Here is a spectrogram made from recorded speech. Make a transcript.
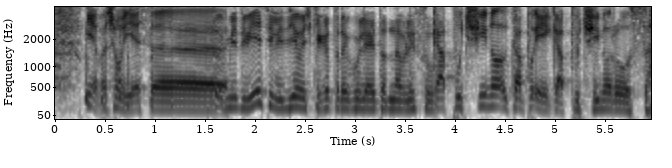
Не, почему? Есть... э, Кто, медведь или девочка, которая гуляет одна в лесу? Капучино, кап, э, капучино россо.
